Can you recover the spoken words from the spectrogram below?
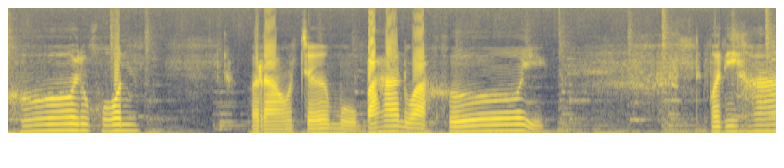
เฮ้ยทุกคน เราเจอหมู่บ้านว่ะ เฮ้ยสวัสดีครั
